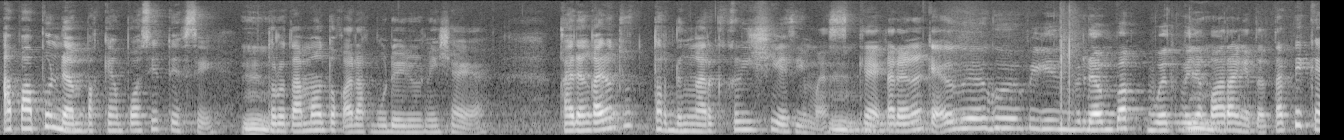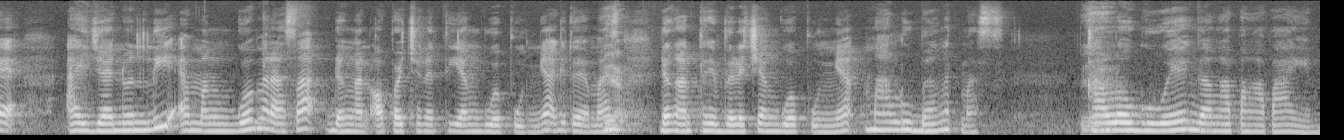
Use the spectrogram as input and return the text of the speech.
apa pun dampak yang positif sih, Hmm. terutama untuk anak muda Indonesia ya. Kadang-kadang tuh terdengar klise sih mas, Hmm. kayak kadang-kadang kayak gue gue pengen berdampak buat banyak Hmm. orang gitu. Tapi kayak I genuinely emang gue merasa dengan opportunity yang gue punya gitu ya mas, Ya. dengan privilege yang gue punya, malu banget mas. Ya. Kalau gue nggak ngapa-ngapain,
